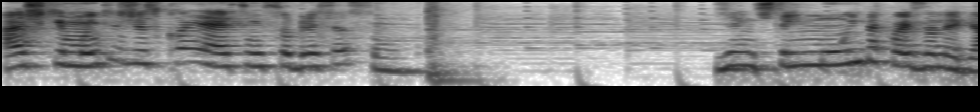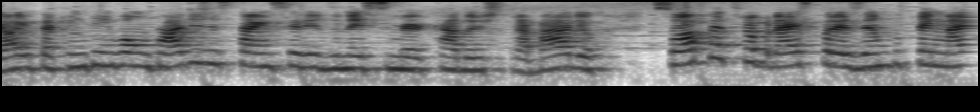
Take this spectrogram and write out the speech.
Acho que muitos desconhecem sobre esse assunto. Gente, tem muita coisa legal e para quem tem vontade de estar inserido nesse mercado de trabalho, só a Petrobras, por exemplo, tem mais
